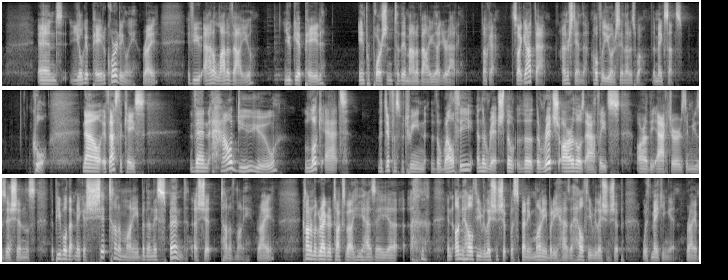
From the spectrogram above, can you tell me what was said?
and you'll get paid accordingly, right? If you add a lot of value, you get paid in proportion to the amount of value that you're adding. Okay, so I got that. I understand that. Hopefully, you understand that as well. It makes sense. Cool. Now, if that's the case, then how do you look at the difference between the wealthy and the rich? The, the, the rich are those athletes, are the actors, the musicians, the people that make a shit ton of money, but then they spend a shit ton of money, right? Conor McGregor talks about he has a uh, an unhealthy relationship with spending money, but he has a healthy relationship with making it, right?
